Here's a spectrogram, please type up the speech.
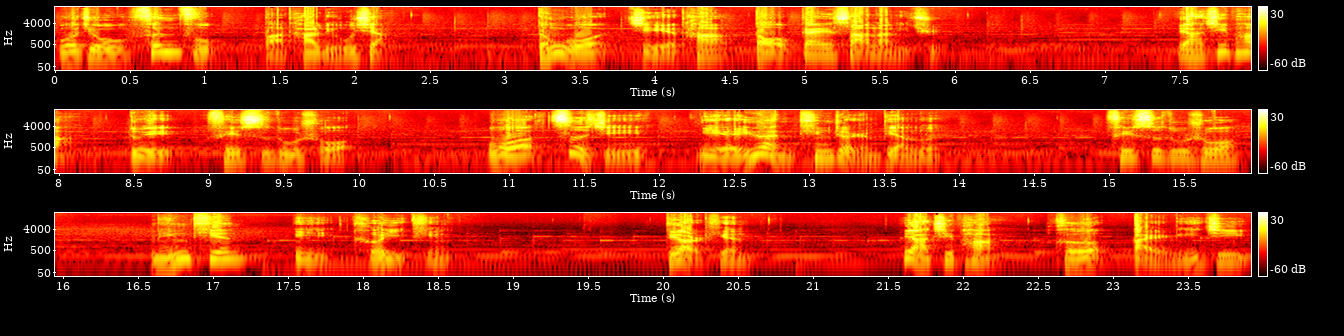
我就吩咐把他留下，等我解他到该萨那里去。亚基帕对菲斯都说：“我自己也愿听这人辩论。”菲斯都说：“明天你可以听。”第二天，亚基帕和百尼基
